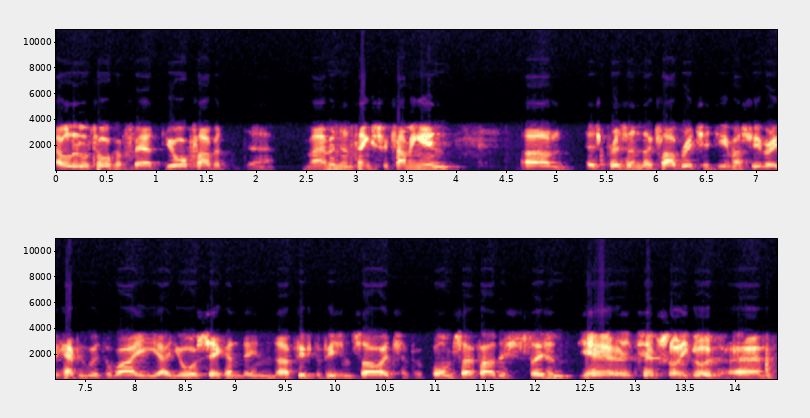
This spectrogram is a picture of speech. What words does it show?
have a little talk about your club at uh, the moment, and thanks for coming in. Um, as president of the club, Richard, you must be very happy with the way uh, your second and uh, fifth division sides have performed so far this season. Yeah, exceptionally good, um,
